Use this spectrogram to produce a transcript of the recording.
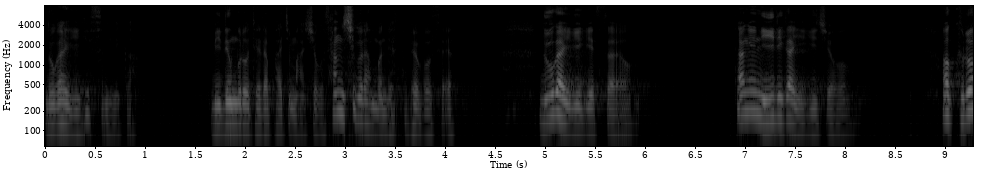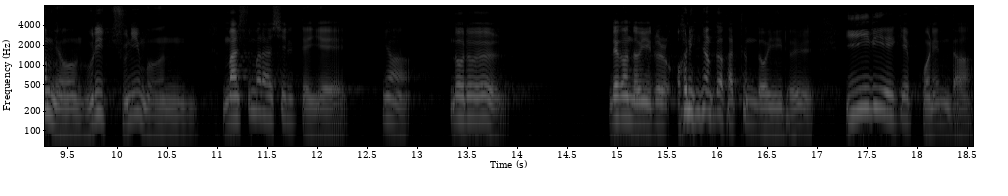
누가 이기겠습니까? 믿음으로 대답하지 마시고 상식으로 한번 대답해 보세요. 누가 이기겠어요? 당연히 이리가 이기죠. 아 그러면 우리 주님은 말씀을 하실 때에 야 너를 내가 너희를 어린 양과 같은 너희를 이리에게 보낸다.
